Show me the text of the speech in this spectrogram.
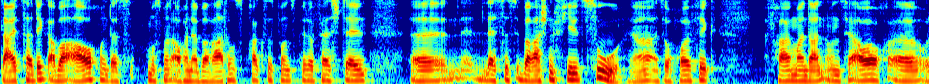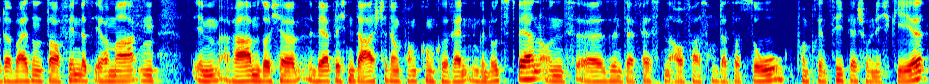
Gleichzeitig aber auch, und das muss man auch in der Beratungspraxis bei uns wieder feststellen, äh, lässt es überraschend viel zu. Also häufig fragen Mandanten uns ja auch äh, oder weisen uns darauf hin, dass ihre Marken im Rahmen solcher werblichen Darstellungen von Konkurrenten genutzt werden und äh, sind der festen Auffassung, dass das so vom Prinzip her schon nicht gehe.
